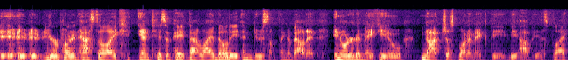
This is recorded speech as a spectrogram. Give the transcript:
It, it, it, your opponent has to like anticipate that liability and do something about it in order to make you not just want to make the the obvious play.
